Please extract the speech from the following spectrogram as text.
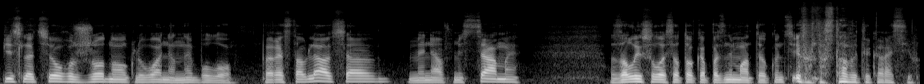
Після цього жодного клювання не було. Переставлявся, міняв місцями. Залишилося тільки познімати окунців і поставити карасів.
